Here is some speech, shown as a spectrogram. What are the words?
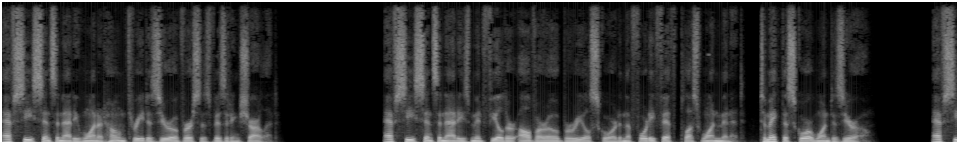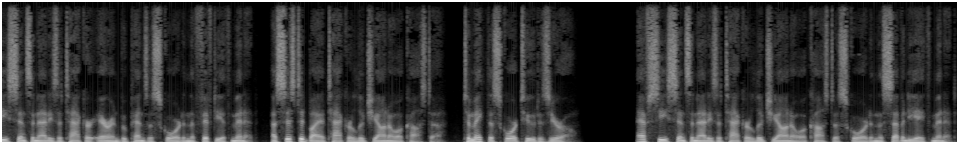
FC Cincinnati won at home 3 0 versus visiting Charlotte. FC Cincinnati's midfielder Alvaro Barreal scored in the 45th plus 1 minute, to make the score 1 0. FC Cincinnati's attacker Aaron Boupendza scored in the 50th minute, assisted by attacker Luciano Acosta, to make the score 2 0. FC Cincinnati's attacker Luciano Acosta scored in the 78th minute,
